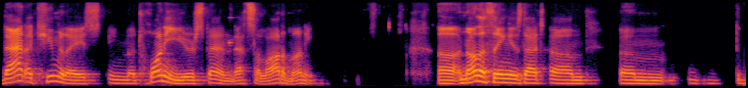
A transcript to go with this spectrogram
that accumulates in a 20 year span. That's a lot of money. Uh, another thing is that um, um, the,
